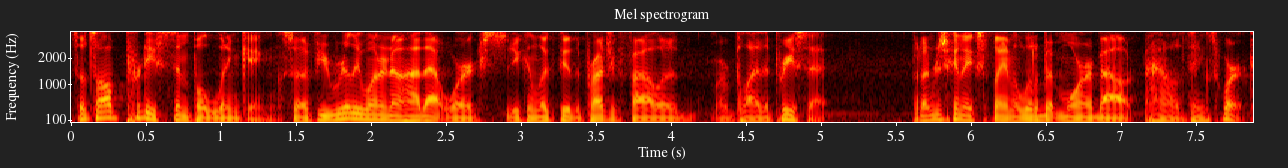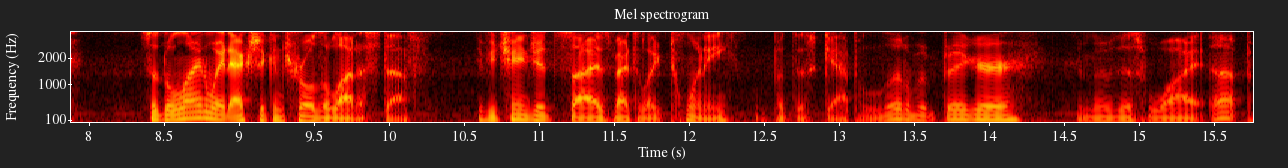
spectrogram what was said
So it's all pretty simple linking. So if you really want to know how that works, you can look through the project file or, or apply the preset. But I'm just going to explain a little bit more about how things work. So the line weight actually controls a lot of stuff. If you change its size back to like 20, put this gap a little bit bigger and move this Y up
